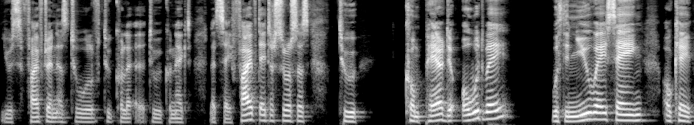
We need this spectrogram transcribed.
use Fivetran as a tool to collect, uh, to connect, let's say, five data sources to compare the old way with the new way, saying, okay,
